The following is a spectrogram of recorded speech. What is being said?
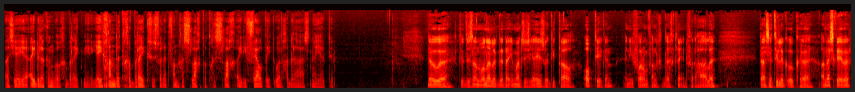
as jy 'n uitdrukking wil gebruik nie. Jy gaan dit gebruik soos wat dit van geslag tot geslag uit die veld uit oorgedra is na jou toe. Nou uh, dit is dan wonderlik dat daar iemand soos jy is wat die taal opteken in die vorm van gedigte en verhale. Daar's natuurlik ook 'n uh, ander skrywer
